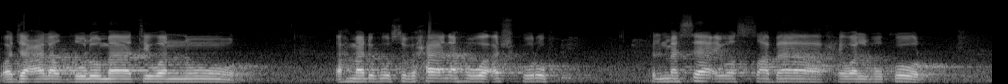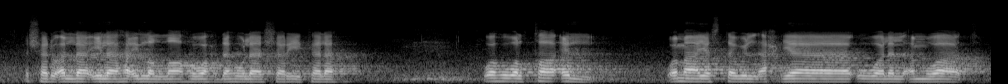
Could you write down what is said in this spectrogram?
وجعل الظلمات والنور. أحمده سبحانه وأشكره في المساء والصباح والبكور. أشهد أن لا إله إلا الله وحده لا شريك له وهو القائل وما يستوي الأحياء ولا الأموات.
